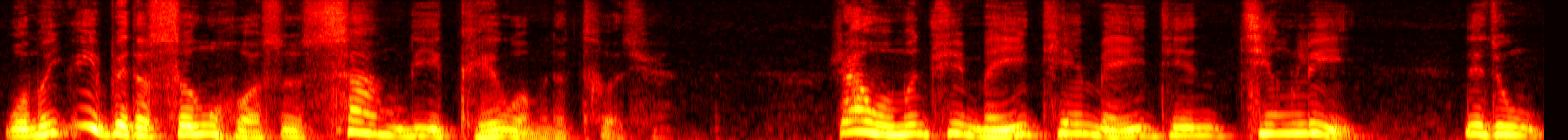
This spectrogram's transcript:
我们预备的生活是上帝给我们的特权，让我们去每一天每一天经历那种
